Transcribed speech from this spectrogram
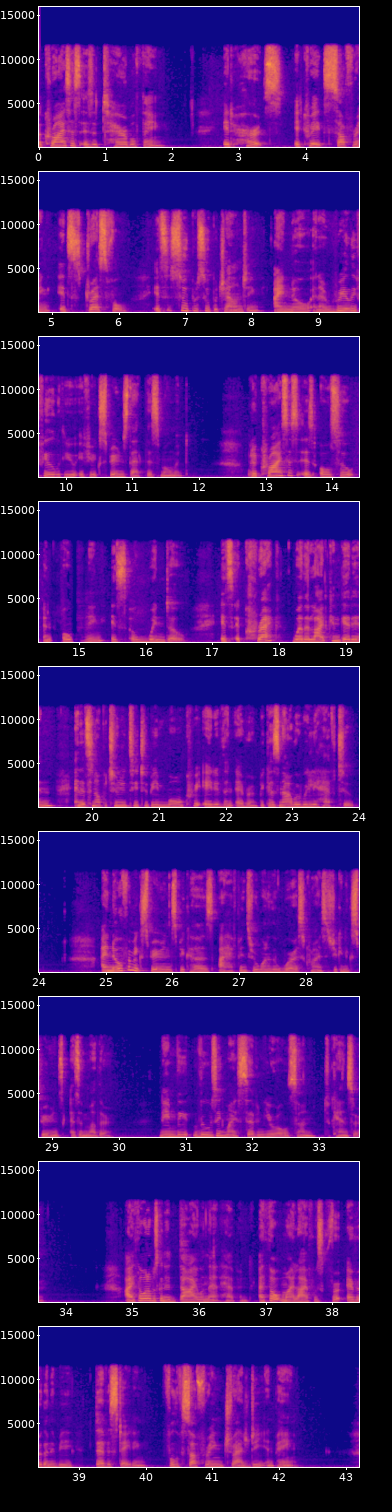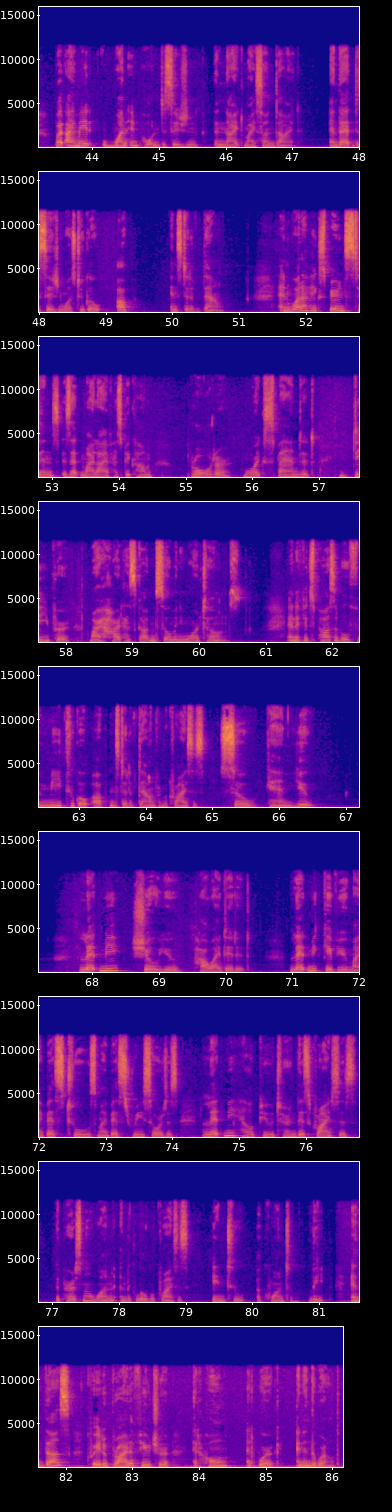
A crisis is a terrible thing. It hurts, it creates suffering, it's stressful, it's super, super challenging. I know, and I really feel with you if you experience that this moment. But a crisis is also an opening, it's a window, it's a crack where the light can get in, and it's an opportunity to be more creative than ever, because now we really have to. I know from experience because I have been through one of the worst crises you can experience as a mother, namely losing my seven-year-old son to cancer. I thought I was going to die when that happened. I thought my life was forever going to be devastating, full of suffering, tragedy, and pain. But I made one important decision the night my son died, and that decision was to go up instead of down. And what I've experienced since is that my life has become broader, more expanded, deeper. My heart has gotten so many more tones. And if it's possible for me to go up instead of down from a crisis, so can you. Let me show you how I did it. Let me give you my best tools, my best resources. Let me help you turn this crisis, the personal one and the global crisis, into a quantum leap. And thus create a brighter future at home at work, and in the world.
